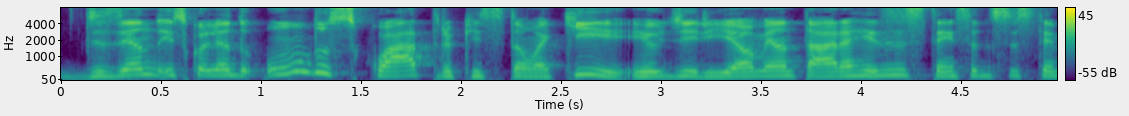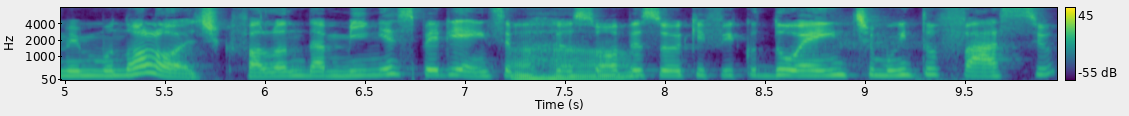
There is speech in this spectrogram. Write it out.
dizendo, escolhendo um dos quatro que estão aqui, eu diria aumentar a resistência do sistema imunológico. Falando da minha experiência, porque eu sou uma pessoa que fico doente muito fácil,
